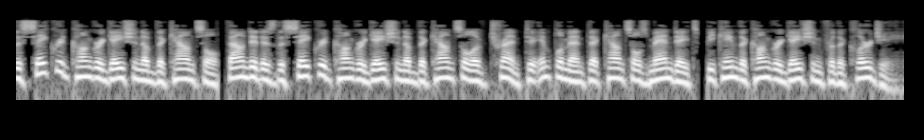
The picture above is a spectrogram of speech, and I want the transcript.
The Sacred Congregation of the Council, founded as the Sacred Congregation of the Council of Trent to implement that council's mandates, became the Congregation for the Clergy.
